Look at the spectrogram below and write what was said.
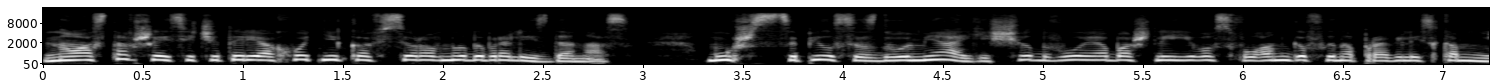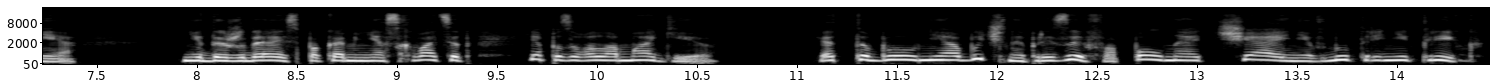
Но оставшиеся четыре охотника все равно добрались до нас. Муж сцепился с двумя, еще двое обошли его с флангов и направились ко мне. Не дожидаясь, пока меня схватят, я позвала магию — это был не обычный призыв, а полный отчаяние, внутренний крик.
